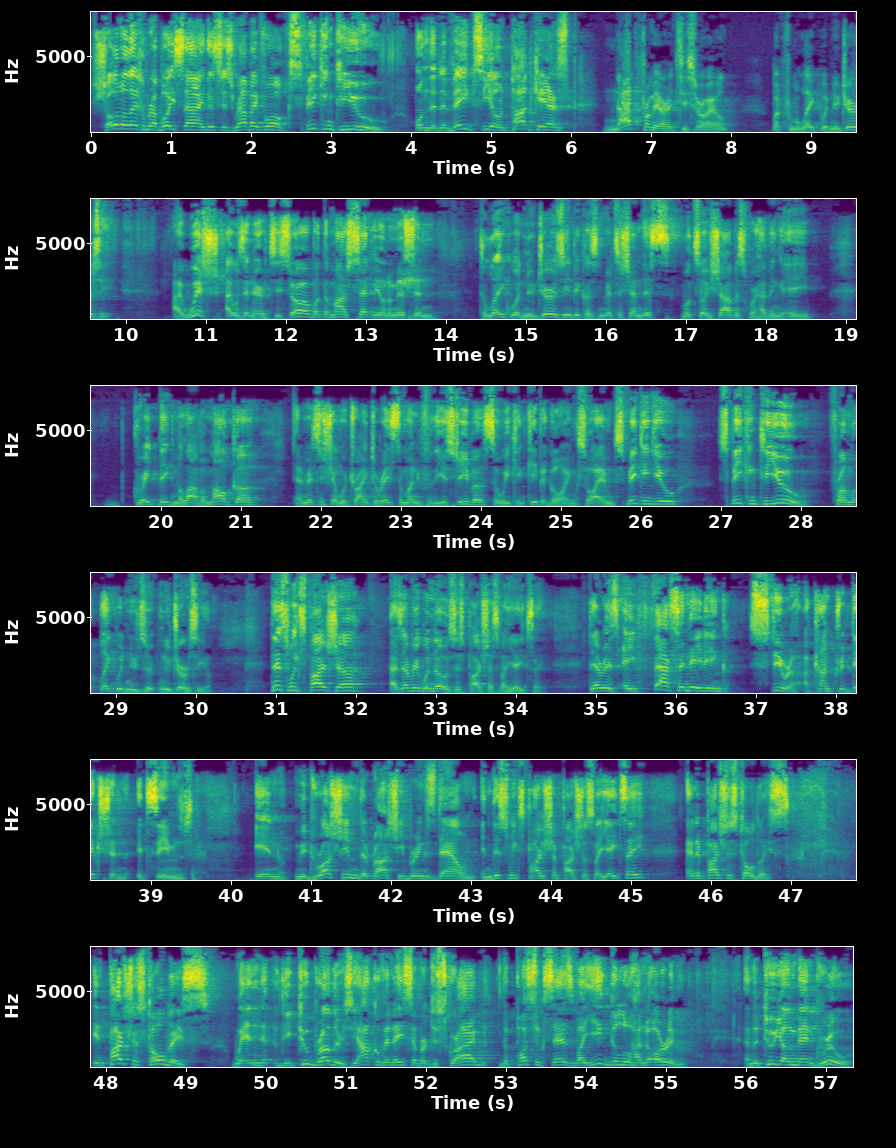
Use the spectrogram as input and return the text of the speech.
Shalom Aleichem Rabbi Sai, this is Rabbi Falk speaking to you on the Neve Tzion podcast, not from Eretz Yisrael, but from Lakewood, New Jersey. I wish I was in Eretz Yisrael, but the Mash sent me on a mission to Lakewood, New Jersey, because Mitzvah this Motzoi Shabbos, we're having a great big Malava Malka, and Mitzvah we're trying to raise some money for the yeshiva so we can keep it going. So I am speaking you, speaking to you from Lakewood, New, New Jersey. This week's Parsha, as everyone knows, is Parshas Vayetze. There is a fascinating stira, a contradiction, it seems, in Midrashim that Rashi brings down in this week's Parsha, Parshas Vayetze, and in Parshas Toldos. In Parshas Toldos, when the two brothers, Yaakov and Esav, are described, the Pasuk says, Vayigdalu Hanorim, and the two young men grew,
